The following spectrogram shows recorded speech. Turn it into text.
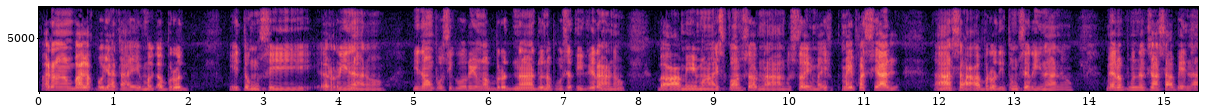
parang ang balak po yata ay mag-abroad itong si Rina, no? Yun naman po siguro yung abroad na doon na po siya titira, no? Baka may mga sponsor na gusto eh, may, may pasyal ah, sa abroad itong si Rina, no? Meron po nagsasabi na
